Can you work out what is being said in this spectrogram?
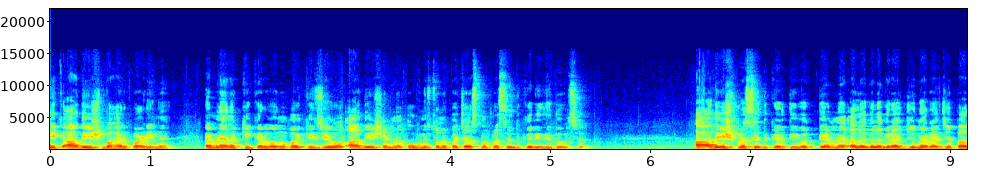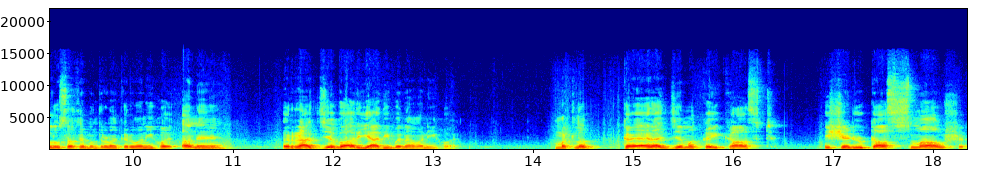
એક આદેશ બહાર પાડીને એમણે નક્કી કરવાનું હોય કે જેવો આદેશ એમણે ઓગણીસો ને પચાસમાં પ્રસિદ્ધ કરી દીધો છે. આ આદેશ પ્રસિદ્ધ કરતી વખતે એમણે અલગ અલગ રાજ્યોના રાજ્યપાલો સાથે મંત્રણા કરવાની હોય અને રાજ્યવાર યાદી બનાવવાની હોય. મતલબ, કયા રાજ્યમાં કઈ કાસ્ટ એ શેડ્યુલ કાસ્ટમાં આવશે,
